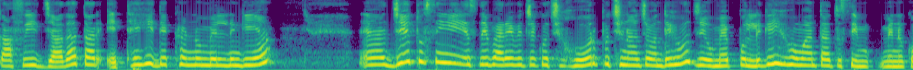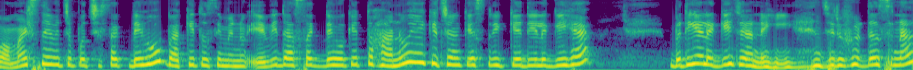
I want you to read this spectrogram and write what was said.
ਕਾਫੀ ਜ਼ਿਆਦਾਤਰ ਇੱਥੇ ਹੀ ਦੇਖਣ ਨੂੰ ਮਿਲਣਗੀਆਂ। ਜੇ ਤੁਸੀਂ ਇਸ ਦੇ ਬਾਰੇ ਵਿੱਚ ਕੁਝ ਹੋਰ ਪੁੱਛਣਾ ਚਾਹੁੰਦੇ ਹੋ, ਜੋ ਮੈਂ ਭੁੱਲ ਗਈ ਹੋਵਾਂ, ਤਾਂ ਤੁਸੀਂ ਮੈਨੂੰ ਕਮੈਂਟਸ ਦੇ ਵਿੱਚ ਪੁੱਛ ਸਕਦੇ ਹੋ। ਬਾਕੀ ਤੁਸੀਂ ਮੈਨੂੰ ਇਹ ਵੀ ਦੱਸ ਸਕਦੇ ਹੋ ਕਿ ਤੁਹਾਨੂੰ ਇਹ ਕਿਚਨ ਕਿਸ ਤਰੀਕੇ ਦੀ ਲੱਗੀ ਹੈ? ਵਧੀਆ ਲੱਗੀ ਜਾਂ ਨਹੀਂ? ਜ਼ਰੂਰ ਦੱਸਣਾ।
